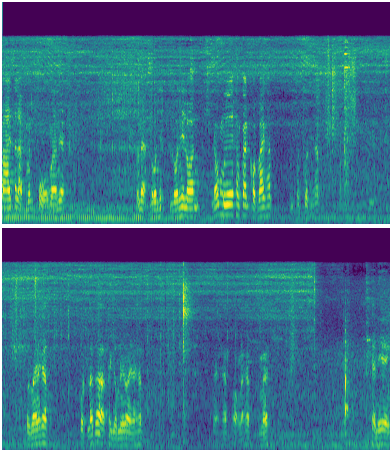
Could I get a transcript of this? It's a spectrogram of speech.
ปลายสลักมันโผล่ออกมาเนี่ยนั่นแหละลนลนให้ร้อน แล้วมือทำการกดไว้ครับ กดกดครับ กดไว้นะครับ กดแล้วก็ขย่มหน่อยๆนะครับนะครับ ออกแล้วครับเห็นไหมแค่นี้เอง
